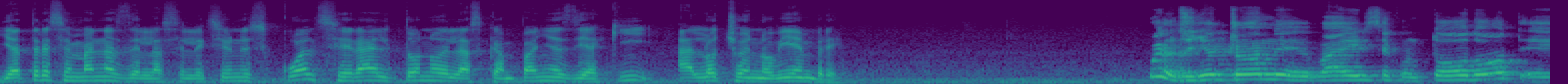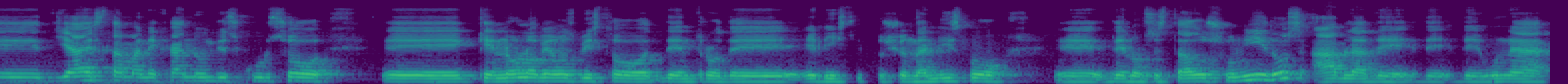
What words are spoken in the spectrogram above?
Y a tres semanas de las elecciones, ¿cuál será el tono de las campañas de aquí al 8 de noviembre? El señor Trump eh, va a irse con todo, eh, ya está manejando un discurso que no lo habíamos visto dentro del institucionalismo de los Estados Unidos, habla de una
